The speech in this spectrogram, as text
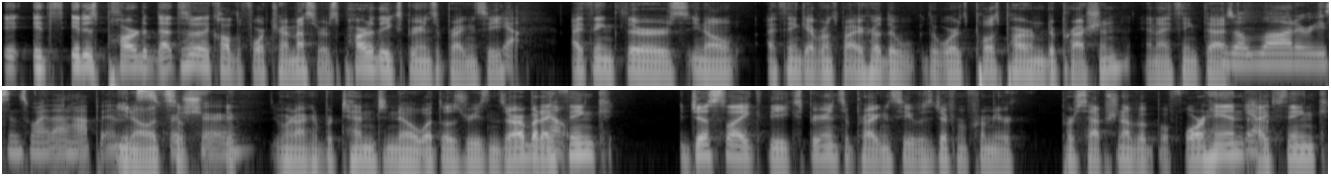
it, it's it is part of that's what they call the fourth trimester. It's part of the experience of pregnancy. Yeah. I think there's you know I think everyone's probably heard the the words postpartum depression, and I think that There's a lot of reasons why that happens. you know it's for a- sure. it- we're not going to pretend to know what those reasons are but i think just like the experience of pregnancy was different from your perception of it beforehand Yeah. i think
